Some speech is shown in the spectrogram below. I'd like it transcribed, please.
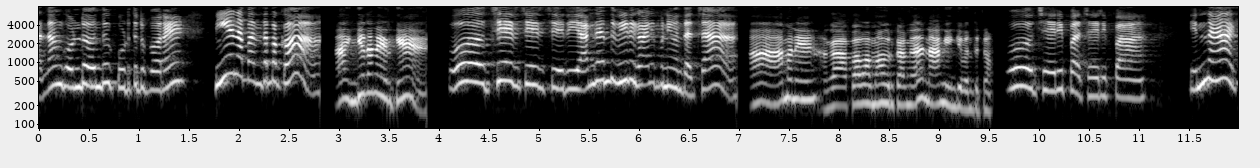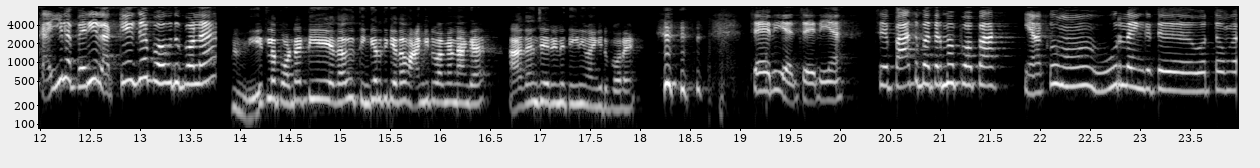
அதான் கொண்டு வந்து கொடுத்துட்டு போறேன். நீ என்ன பண்ண பக்கம்? நான் இங்கே தானே இருக்கேன். ஓ சரி சரி சரி. அங்க இருந்து வீடு காலி பண்ணி வந்தாச்சா? ஆ ஆமாண்ணே. அங்க அப்பாவும் அம்மாவும் இருக்காங்க. நாங்க இங்க வந்துட்டோம். ஓ சரிப்பா சரிப்பா. என்ன கையில பெரிய லக்கேஜே போகுது போல. வீட்ல பொண்டாட்டி ஏதாவது திங்கிறதுக்கு ஏதாவது வாங்கிட்டு வாங்க நாங்க. அதான் சரின்னு தீனி வாங்கிட்டு போறேன். சரியா சரியா. சரி பார்த்து பத்திரமா போப்பா. எனக்கும் ஊர்ல இங்கிட்டு ஒருத்தவங்க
